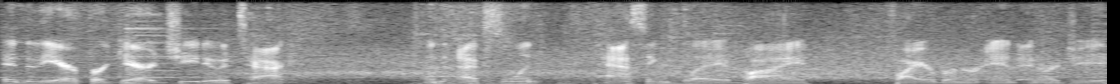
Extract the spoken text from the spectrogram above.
into the air for Garrett G to attack. An excellent passing play by Fireburner and NRG.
